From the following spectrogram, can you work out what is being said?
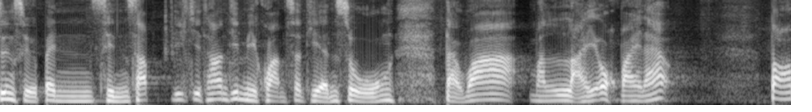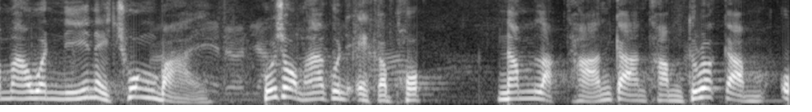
ซึ่งถือเป็นสินทรัพย์ดิจิทัลที่มีความเสถียรสูง แต่ว่ามันไหลออกไปแล้ว ต่อมาวันนี้ในช่วงบ่ายผู้ชมฮะคุณเอกภพนำหลักฐานการทำธุรกรรมโอ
